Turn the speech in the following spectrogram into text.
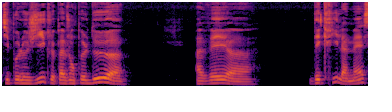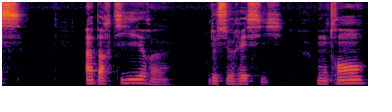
typologique, le pape Jean-Paul II avait euh, décrit la messe à partir euh, de ce récit, montrant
